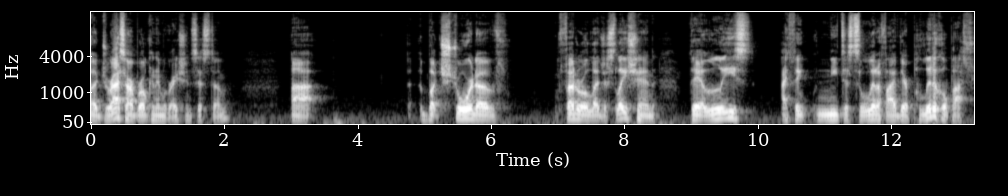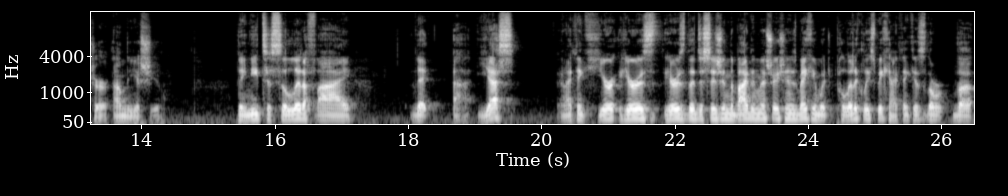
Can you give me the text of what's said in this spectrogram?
address our broken immigration system uh, but short of federal legislation they at least i think need to solidify their political posture on the issue. They need to solidify that uh, yes, and I think here here is here is the decision the Biden administration is making, which politically speaking, I think is the the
